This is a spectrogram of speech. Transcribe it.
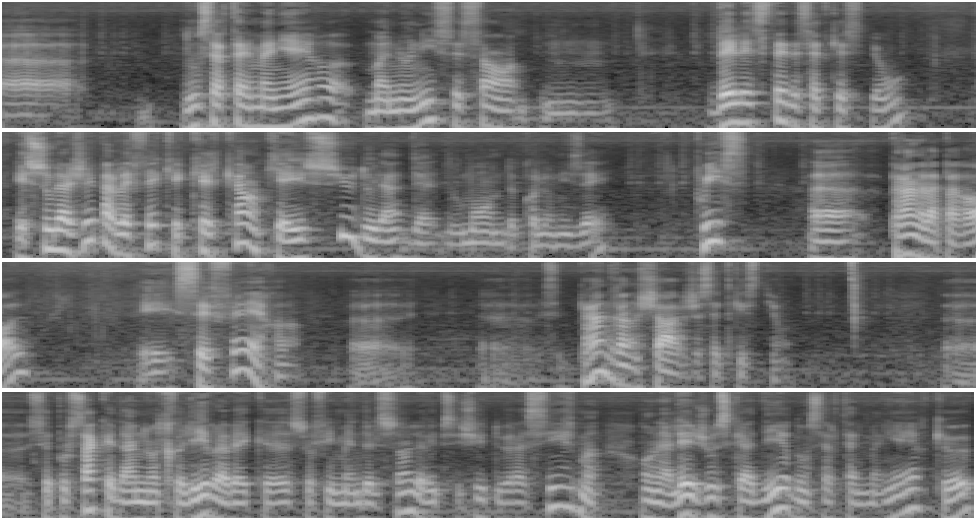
Euh, d'une certaine manière, Manoni se sent hmm, délesté de cette question et soulagé par le fait que quelqu'un qui est issu du monde colonisé puisse euh, prendre la parole et se faire prendre en charge cette question. Euh, c'est pour ça que dans notre livre avec euh, Sophie Mendelssohn, La vie psychique du racisme, on allait jusqu'à dire d'une certaine manière que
